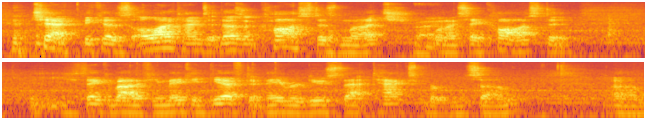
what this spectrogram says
check, because a lot of times it doesn't cost as much. Right. When I say cost, it, you think about if you make a gift, it may reduce that tax burden some. Um,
